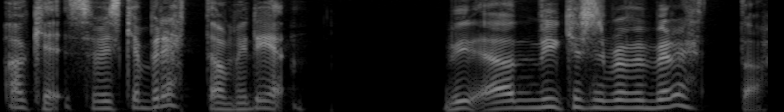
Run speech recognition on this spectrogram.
Okej, okay, så vi ska berätta om idén? Vi, ja, vi kanske inte behöver berätta.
